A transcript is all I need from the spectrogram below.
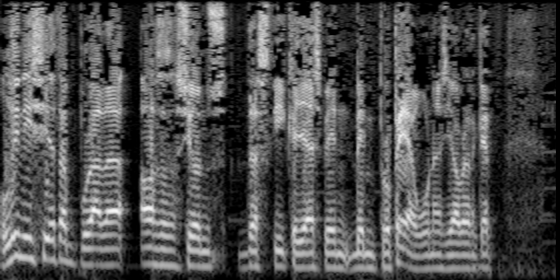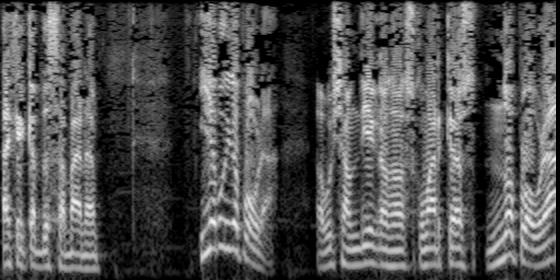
l'inici de temporada a les estacions d'esquí que ja és ben, ben proper, algunes ja obren aquest, aquest cap de setmana. I avui no plourà. Avui serà un dia que a les comarques no plourà,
